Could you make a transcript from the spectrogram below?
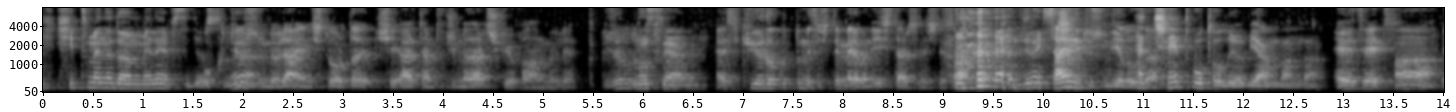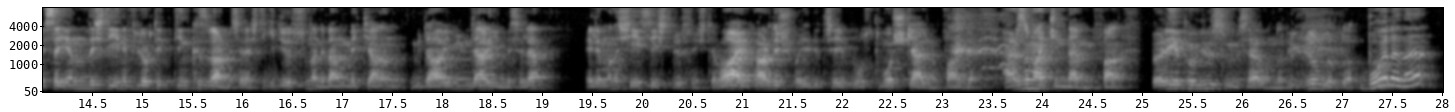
Hitman'e dönmeli hepsi diyorsun? Okutuyorsun böyle aynen işte orada şey alternatif cümleler çıkıyor falan böyle. Güzel olur. Nasıl yani? Yani QR'ı okuttum mesela işte merhaba ne istersin işte. Direkt Sen yönetiyorsun diyalogu da. ha, chatbot oluyor bir yandan da. Evet evet. Aa. Mesela yanında işte yeni flört ettiğin kız var mesela. İşte gidiyorsun hani ben mekanın müdavimiyim der gibi mesela. Elemana şeyi seçtiriyorsun işte. Vay kardeş böyle bir şey dostum hoş geldin falan diye. Her zamankinden mi falan. Böyle yapabiliyorsun mesela bunları. Güzel olurdu. Bu arada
